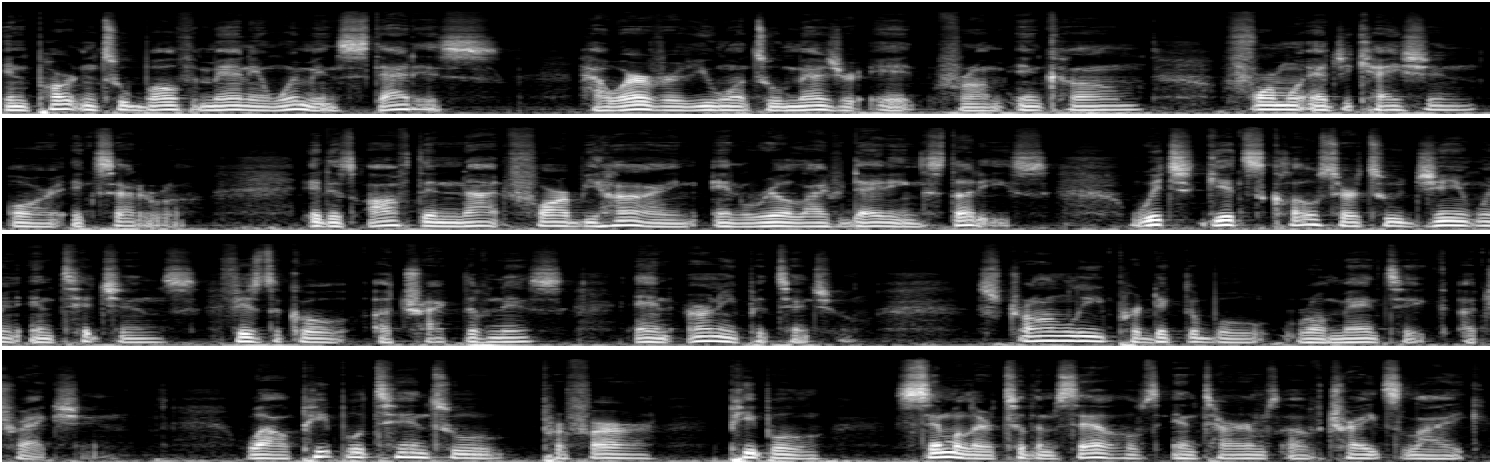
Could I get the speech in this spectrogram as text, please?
important to both men and women's status. However, you want to measure it from income, formal education, or etc. It is often not far behind in real life dating studies, which gets closer to genuine intentions, physical attractiveness, and earning potential. Strongly predictable romantic attraction. While people tend to prefer people similar to themselves in terms of traits like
